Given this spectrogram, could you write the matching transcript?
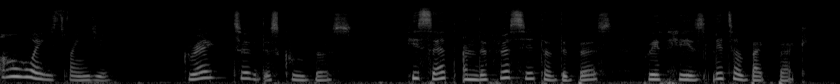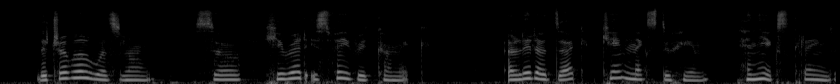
always find you. Gray took the school bus. He sat on the first seat of the bus with his little backpack. The travel was long, so he read his favorite comic. A little duck came next to him, and he exclaimed,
